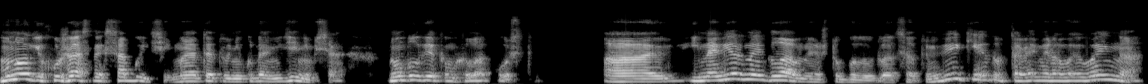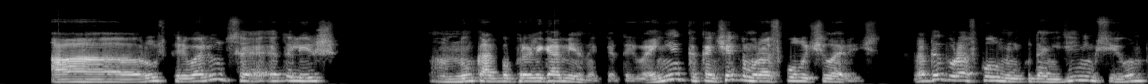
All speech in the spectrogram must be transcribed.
многих ужасных событий. Мы от этого никуда не денемся. Но он был веком Холокоста. А, и, наверное, главное, что было в 20 веке, это Вторая мировая война. А русская революция – это лишь, ну, как бы пролегомены к этой войне, к окончательному расколу человечества. От этого раскола мы никуда не денемся, и он,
